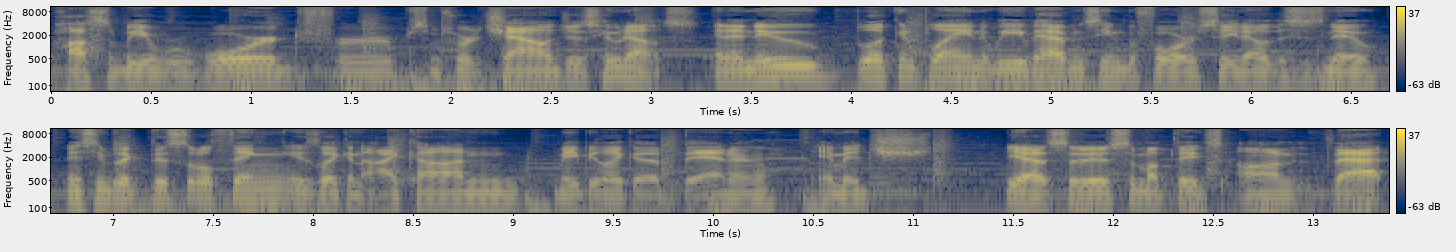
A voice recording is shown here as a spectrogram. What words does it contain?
Possibly a reward for some sort of challenges, who knows? And a new looking plane that we haven't seen before, so you know this is new. And it seems like this little thing is like an icon, maybe like a banner image. Yeah, so there's some updates on that.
